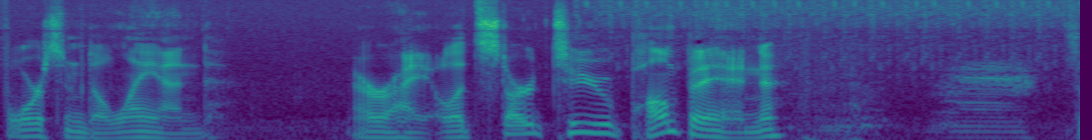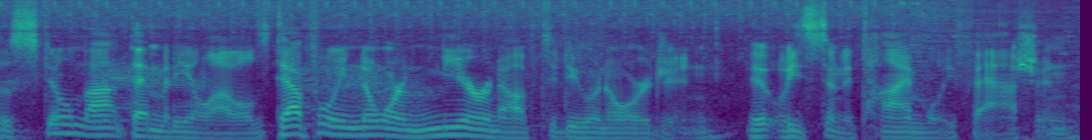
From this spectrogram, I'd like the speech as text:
force him to land. All right, let's start to pump in. So still not that many levels. Definitely nowhere near enough to do an origin, at least in a timely fashion.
